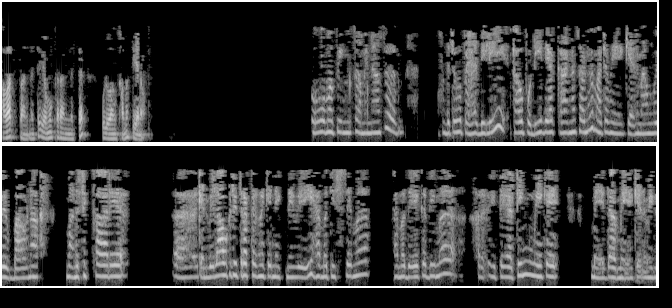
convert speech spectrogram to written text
පවත්වන්නට යොමු කරන්නට පුළුවන්කම තියෙනවා. ඕම පිං ස්වාමීන් වහන්සේ හොඳටම පැහැදිලි. තව පොඩි දෙයක් අහන්න සනද මට මේ කියන්නේ මම ඔය භාවනා මානසිකාර්ය කියන්නේ වේලාවකට විතරක් කරන කෙනෙක් නෙවෙයි හැමතිස්සෙම හැම දෙයකදීම අර හිත යටින් මේකේ මේ ධර්මයේ කියන්නේ මේක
